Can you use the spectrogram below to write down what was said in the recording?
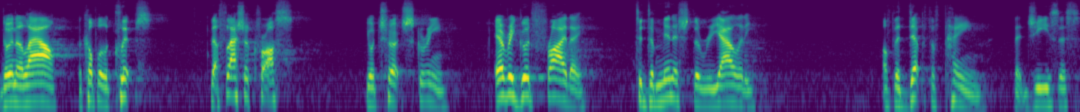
Don't allow a couple of clips that flash across your church screen every Good Friday to diminish the reality of the depth of pain that Jesus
